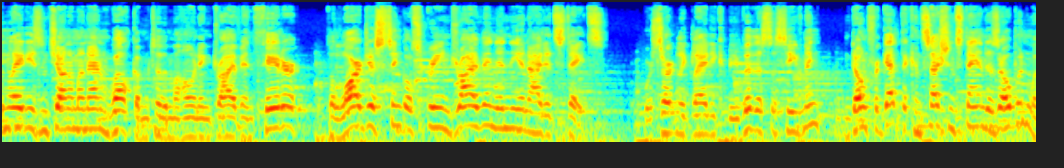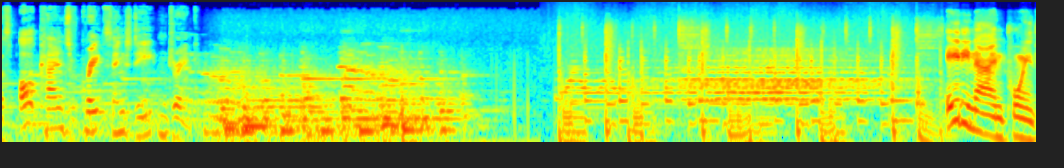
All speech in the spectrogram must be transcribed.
evening, ladies and gentlemen, and welcome to the Mahoning Drive-In Theater, the largest single-screen drive-in in the United States. We're certainly glad you could be with us this evening. And don't forget the concession stand is open with all kinds of great things to eat and drink. 89.3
